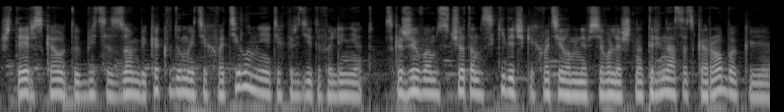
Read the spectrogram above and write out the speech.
штейр, скаут, убийца, зомби. Как вы думаете, хватило мне этих кредитов или нет? Скажи вам, с учетом скидочки хватило мне всего лишь на 13 коробок. И,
